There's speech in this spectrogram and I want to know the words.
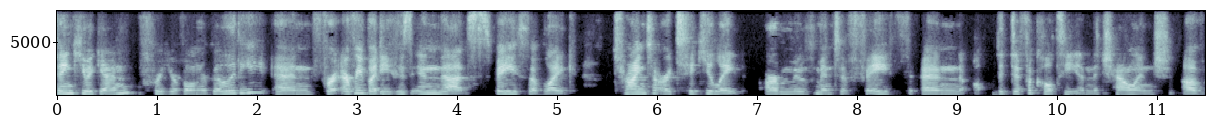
thank you again for your vulnerability and for everybody who's in that space of like trying to articulate our movement of faith and the difficulty and the challenge of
